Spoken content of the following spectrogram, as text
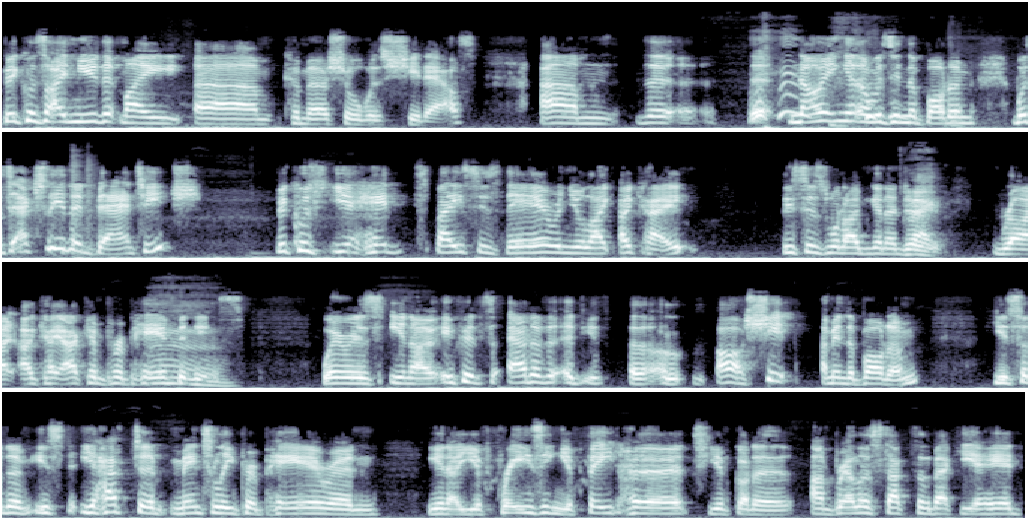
because I knew that my um, commercial was shit out. Um, the, the knowing I was in the bottom was actually an advantage because your head space is there and you're like, okay, this is what I'm going to do. Right. Right. Okay, I can prepare for this. Whereas, you know, if it's out of uh, oh shit, I'm in the bottom. You sort of you, st- you have to mentally prepare, and you know you're freezing, your feet hurt, you've got a umbrella stuck to the back of your head,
